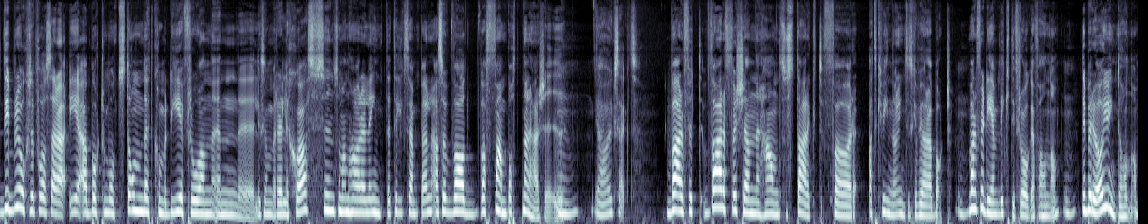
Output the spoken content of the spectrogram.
Det beror också på så här, är abortmotståndet, kommer det ifrån en eh, liksom, religiös syn som man har eller inte till exempel? Alltså vad, vad fan bottnar det här sig i? mm, ja, exakt. Varför, varför känner han så starkt för att kvinnor inte ska få göra abort? Mm. Varför är det en viktig fråga för honom? Mm. Det berör ju inte honom.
